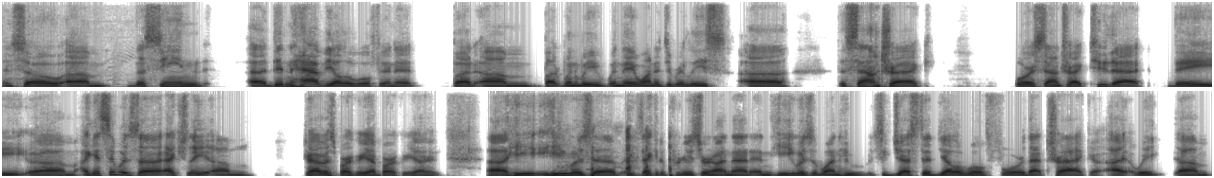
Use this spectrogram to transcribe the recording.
and so um, the scene uh, didn't have yelawolf in it, but um, but when we when they wanted to release uh, the soundtrack or a soundtrack to that, they um i guess it was uh, actually um travis barker. Yeah barker yeah uh, he he was a executive producer on that and he was the one who suggested Yelawolf for that track i we um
